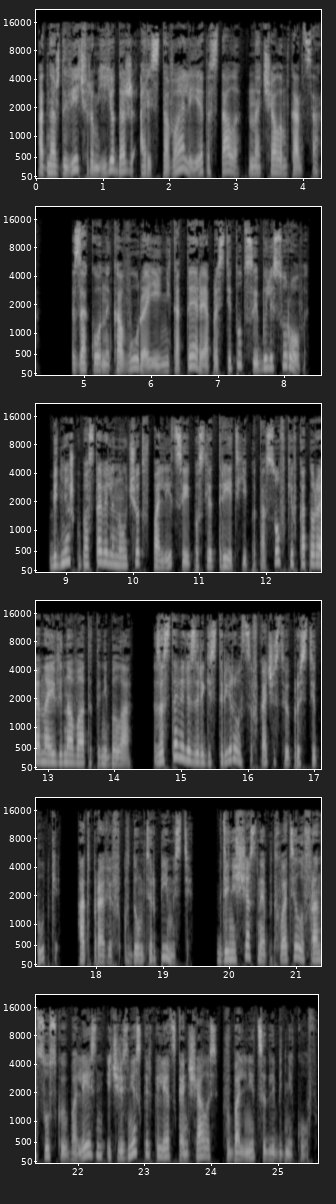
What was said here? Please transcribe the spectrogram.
Однажды вечером ее даже арестовали, и это стало началом конца. Законы Кавура и Никотеры о проституции были суровы. Бедняжку поставили на учет в полиции после третьей потасовки, в которой она и виновата-то не была, заставили зарегистрироваться в качестве проститутки, отправив в дом терпимости, где несчастная подхватила французскую болезнь и через несколько лет скончалась в больнице для бедняков.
